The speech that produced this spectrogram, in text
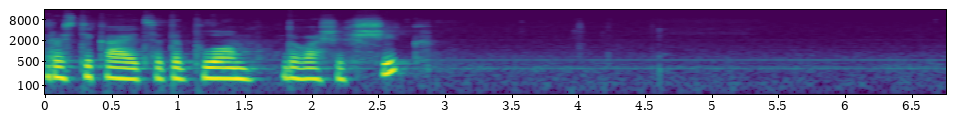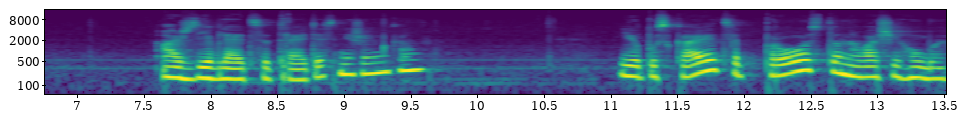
розтікається теплом до ваших щік. Аж з'являється третя сніжинка і опускається просто на ваші губи.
